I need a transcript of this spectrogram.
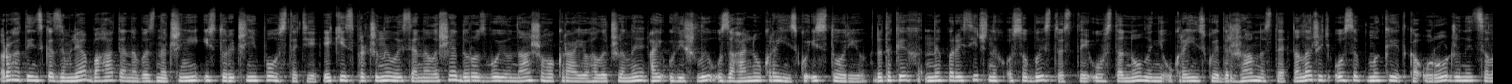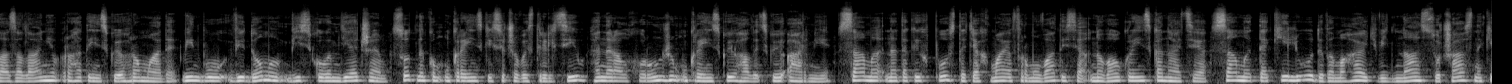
Рогатинська земля багата на визначені історичні постаті, які спричинилися не лише до розвою нашого краю Галичини, а й увійшли у загальноукраїнську історію. До таких непересічних особистостей у встановленні української державності належить Осип Микитка, уродженець села Заланів Рогатинської громади. Він був відомим військовим діячем, сотником українських січових стрільців, генерал-хорунжем української галицької армії. Саме на таких постатях має формуватися нова українська нація. Саме такі люди вимагають від нас, сучасників,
